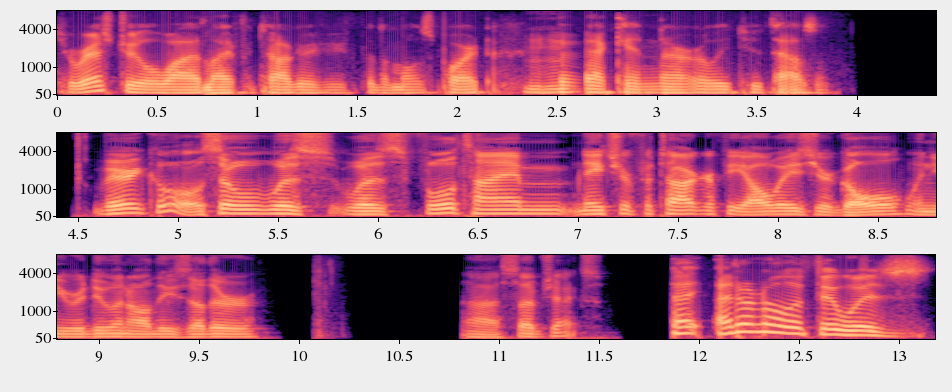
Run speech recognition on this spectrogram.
terrestrial wildlife photography for the most part, mm-hmm. back in uh, early 2000. Very cool. So was was full time nature photography always your goal when you were doing all these other uh, subjects? I, I don't know if it was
